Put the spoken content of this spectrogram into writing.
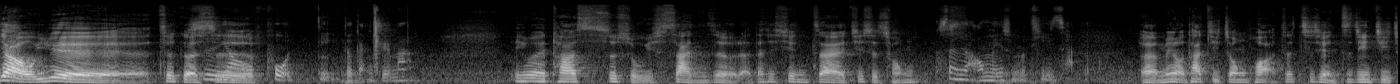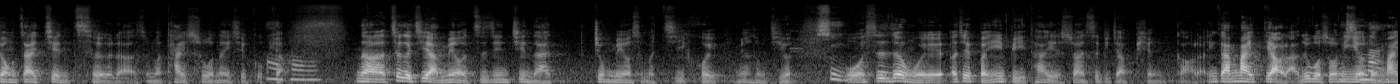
耀月这个是，破底的感觉吗？因为它是属于散热了，但是现在即使从散热好像没什么题材。呃，没有，它集中化，这之前资金集中在建测了，什么泰硕那些股票。哦、那这个既然没有资金进来，就没有什么机会，没有什么机会。是，我是认为，而且本一比它也算是比较偏高了，应该卖掉了。如果说你有的卖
